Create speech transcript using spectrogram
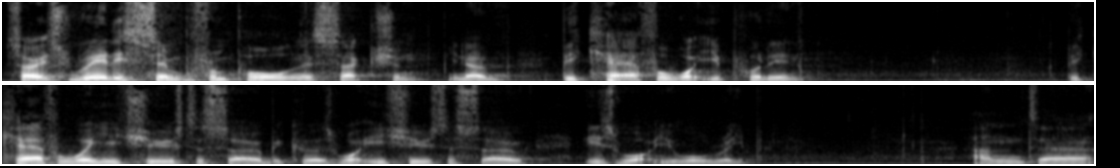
So it's really simple from Paul in this section. You know, be careful what you put in. Be careful where you choose to sow because what you choose to sow is what you will reap. And, uh,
